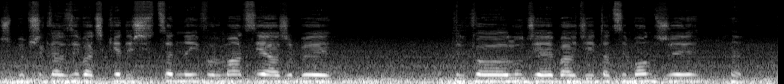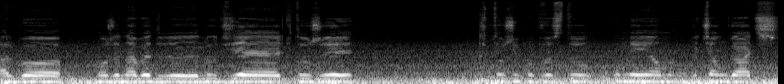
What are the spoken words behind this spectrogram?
żeby przekazywać kiedyś cenne informacje, a żeby tylko ludzie bardziej tacy mądrzy, albo może nawet y, ludzie, którzy, którzy po prostu umieją wyciągać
